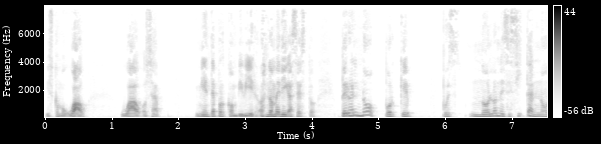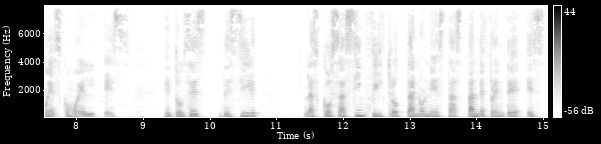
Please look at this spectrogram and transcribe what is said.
Y es como, wow, wow, o sea, miente por convivir, no me digas esto. Pero él no, porque pues no lo necesita, no es como él es. Entonces, decir las cosas sin filtro, tan honestas, tan de frente, es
